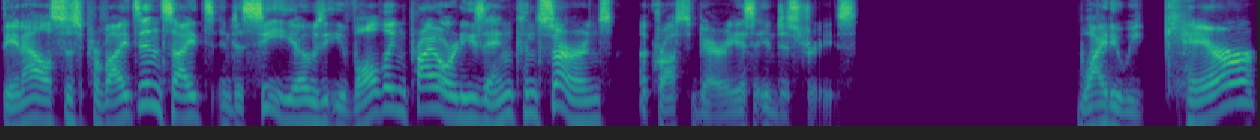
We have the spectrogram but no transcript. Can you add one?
The analysis provides insights into CEOs' evolving priorities and concerns across various industries. Why do we care?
